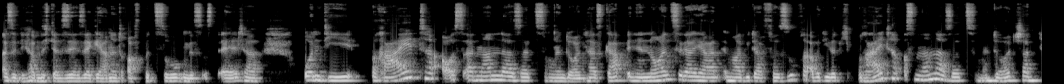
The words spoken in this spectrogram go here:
Also die haben sich da sehr, sehr gerne drauf bezogen. Das ist älter. Und die breite Auseinandersetzung in Deutschland, es gab in den 90er Jahren immer wieder Versuche, aber die wirklich breite Auseinandersetzung in Deutschland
